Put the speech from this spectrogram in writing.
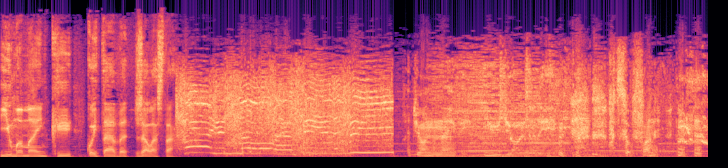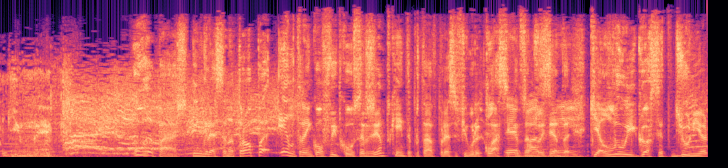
e uma mãe que, coitada, já lá está. Joined the Navy. You joined the Navy. What's so funny? you, man. O rapaz ingressa na tropa, entra em conflito com o sargento, que é interpretado por essa figura clássica É dos anos pá, 80, sim. que é Louis Gossett Jr.,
